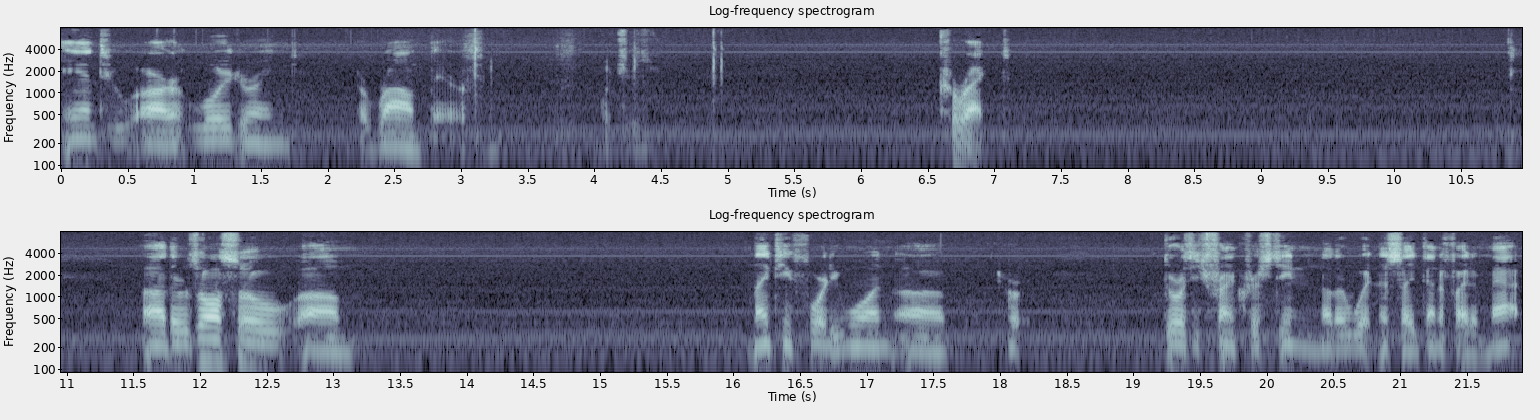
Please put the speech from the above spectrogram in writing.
and who are loitering around there, which is correct. Uh, there was also um, 1941. Uh, her, Dorothy's friend Christine, another witness, identified a mat-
